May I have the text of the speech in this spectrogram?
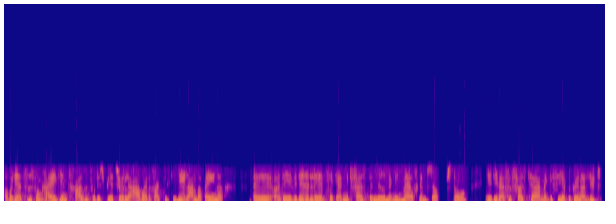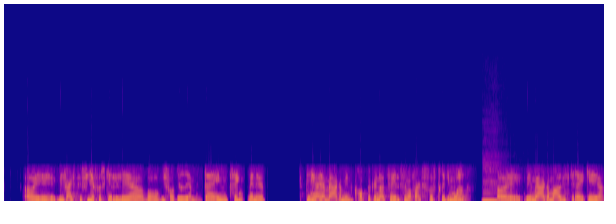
og på det her tidspunkt har jeg ikke interesse for det spirituelle arbejde, faktisk i helt andre baner. Øh, og det er ved dette lægetjek, at mit første møde med min mavefornemmelse opstår. Det er i hvert fald først her, man kan sige, at jeg begynder at lytte. Og øh, vi er faktisk til fire forskellige lærere, hvor vi får at vide, at der er ingenting, men øh, det er her, jeg mærker, at min krop begynder at tale til mig faktisk for stridt imod. Mm. Og øh, vi mærker meget, at vi skal reagere.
